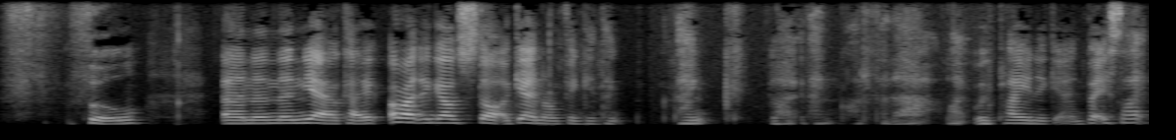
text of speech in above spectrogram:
f- full. And, and then, yeah, okay, all right, then girls start again. I'm thinking, thank, thank, like, thank God for that. Like, we're playing again. But it's like,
